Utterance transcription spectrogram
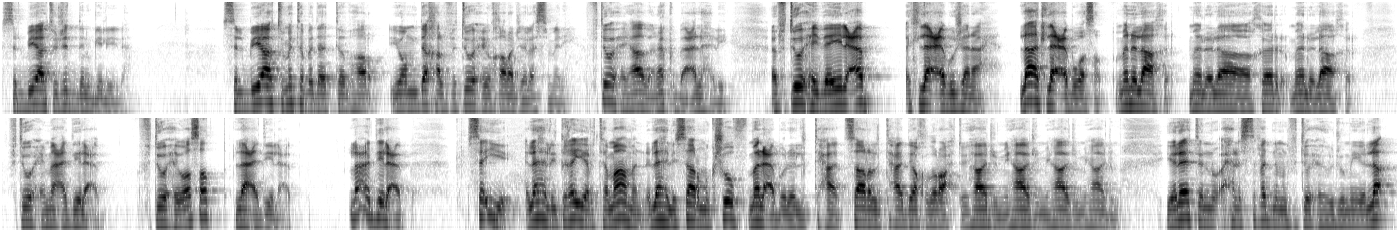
سلبياته جدا قليلة. سلبياته متى بدأت تظهر؟ يوم دخل فتوحي وخرج الأسمري. فتوحي هذا نكبة على الأهلي. فتوحي إذا يلعب تلعبه جناح. لا تلعب وسط. من الآخر؟ من الآخر؟ من الآخر. فتوحي ما عاد يلعب. فتوحي وسط؟ لا عاد يلعب. لا عاد يلعب. سيء. الأهلي تغير تماما. الأهلي صار مكشوف ملعبه للاتحاد. صار الاتحاد ياخذ راحته. يهاجم يهاجم يهاجم يهاجم. يا ليت إنه إحنا استفدنا من فتوحي هجوميا. لا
